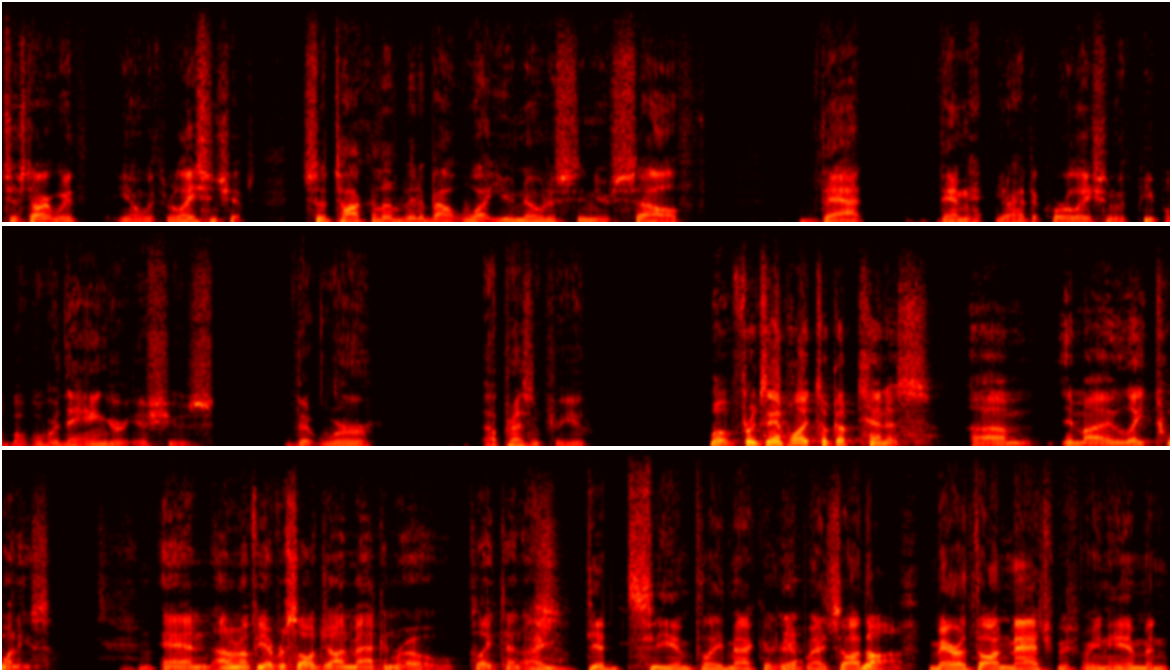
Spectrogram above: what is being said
to start with, you know, with relationships. So talk a little bit about what you noticed in yourself that then, you know, had the correlation with people. But what were the anger issues that were uh, present for you? Well, for example, I took up tennis um, in my late 20s. Mm-hmm. And I don't know if you ever saw John McEnroe play tennis. I did see him play McEnroe. Yeah. I saw the no. marathon match between him and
